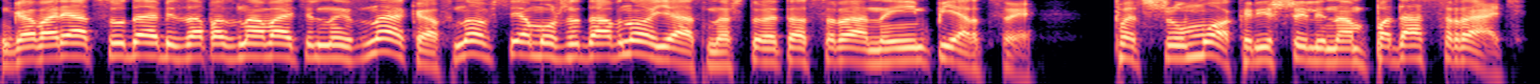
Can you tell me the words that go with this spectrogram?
Говорят, сюда без опознавательных знаков, но всем уже давно ясно, что это сраные имперцы. Под шумок решили нам подосрать.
